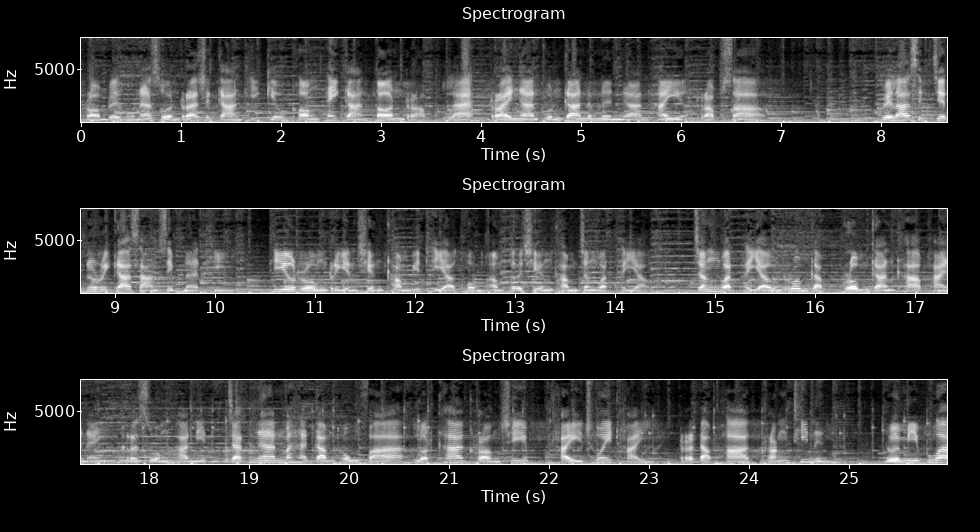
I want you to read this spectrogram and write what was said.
พร้อมด้วยหัวหน้าส่วนราชการที่เกี่ยวข้องให้การต้อนรับ และรายงานผลการดำเนินงานให้รับทราบ เวลา 17นาฬิกา30 นาที ที่โรงเรียนเชียงคำวิทยาคมอำเภอเชียงคำจังหวัดพะเยา จังหวัดพะเยาร่วมกับกรมการค้าภายในกระทรวงพาณิชย์ จัดงานมหกรรมธงฟ้า ลดค่าครองชีพ ไทยช่วยไทย ระดับภาคครั้งที่หนึ่งโดยมีผู้ว่า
